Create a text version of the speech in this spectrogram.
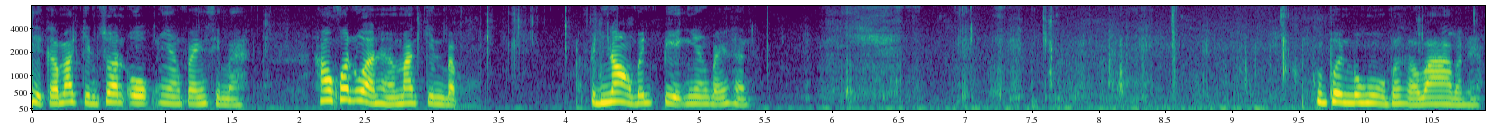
สิก็มากินส่วนอกอหยังไปจังสิมาเฮาคนอ้วนเหรอมากินแบบ เป็นน่องเป็นปีกอหยังไปซั่นคุณเพิ่นบ่ฮู้เพิ่นก็ว่าบัดเนี่ย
